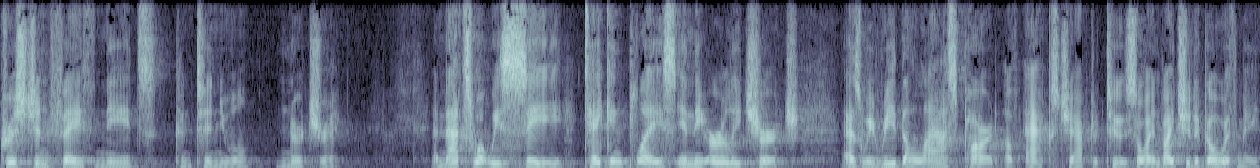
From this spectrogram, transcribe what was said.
Christian faith needs continual nurturing. And that's what we see taking place in the early church as we read the last part of Acts chapter 2. So I invite you to go with me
